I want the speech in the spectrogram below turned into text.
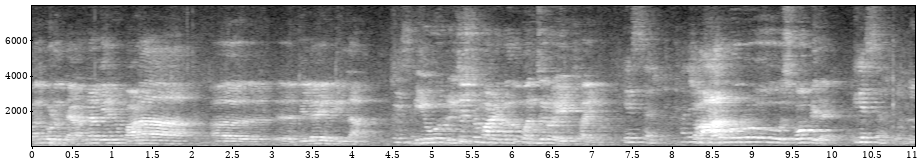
ಬಂದ್ಬಿಡುತ್ತೆ. ಅದ್ರಲ್ಲಿ ಏನು ಬಹಳ ಡಿಲೇ ಏನಿಲ್ಲ. ನೀವು ರಿಜಿಸ್ಟರ್ ಮಾಡಿರೋದು one zero eight five sir ಆರ್ನೂರು ಸ್ಕೋಪ್ ಇದೆ ಎಸ್ ಸರ್ ಒಂದು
